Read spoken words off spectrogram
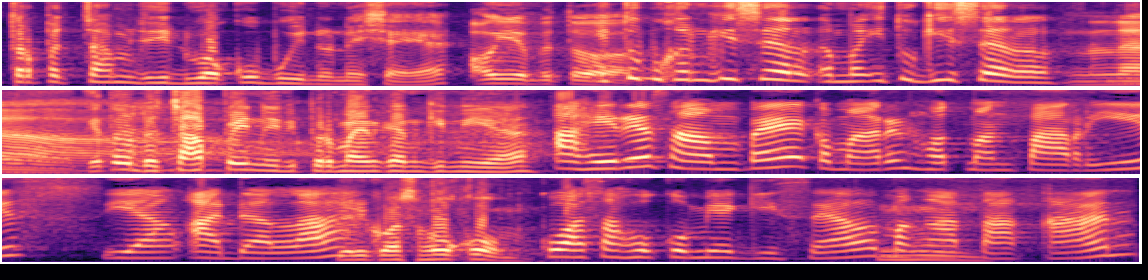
terpecah menjadi dua kubu Indonesia ya. Oh iya betul. Itu bukan Gisel, sama itu Gisel. Nah. kita udah capek nih dipermainkan gini ya. Akhirnya sampai kemarin Hotman Paris yang adalah Jadi kuasa hukum. kuasa hukumnya Giselle mengatakan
